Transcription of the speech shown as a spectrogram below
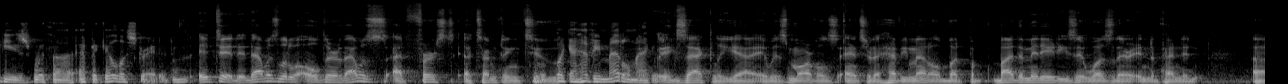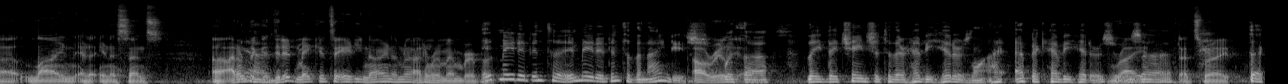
'80s with uh, Epic Illustrated, It did. That was a little older. That was at first attempting to like a heavy metal magazine. Exactly. Yeah, it was Marvel's answer to heavy metal, but by the mid '80s, it was their independent uh, line in a sense. Uh, I don't Yeah. think did it make it to '89. I'm not. I don't remember. But It made it into it made it into the 90s. Oh, really? With uh, they they changed it to their heavy hitters line, Epic heavy hitters. It right, was, uh, that's right. the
